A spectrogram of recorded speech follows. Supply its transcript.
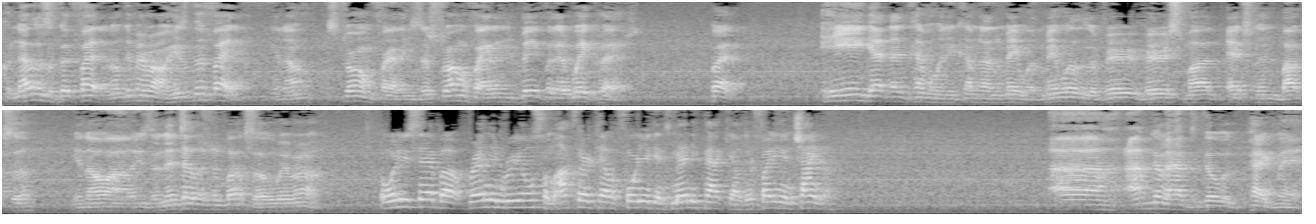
Canelo's a good fighter. Don't get me wrong. He's a good fighter. You know, strong fighter. He's a strong fighter. He's big for that weight class. But he ain't got nothing coming when he comes down to Mayweather. Mayweather's a very, very smart, excellent boxer. You know, uh, he's an intelligent boxer all the way around. And what do you say about Brandon Rios from Oxnard, California against Manny Pacquiao? They're fighting in China. Uh, I'm gonna have to go with Pac-Man.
